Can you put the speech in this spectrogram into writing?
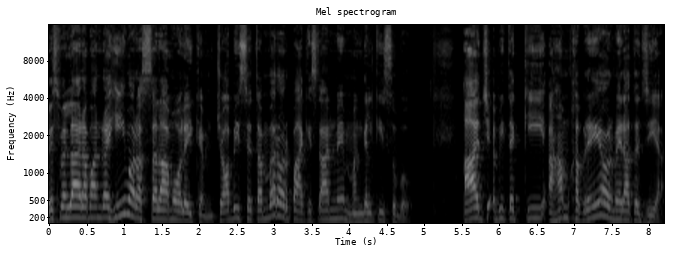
बिस्मिल्लाहिर्रहमानिर्रहीम और अस्सलाम वालेकुम 24 सितंबर और पाकिस्तान में मंगल की सुबह। आज अभी तक की अहम खबरें और मेरा तजिया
